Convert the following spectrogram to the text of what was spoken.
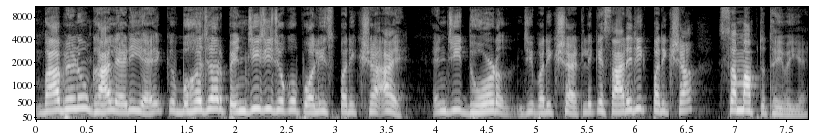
બા ભેણું ઘાલ એડી આય કે 2025 જી જો કો પોલીસ પરીક્ષા આય. એનજી ધોળ જી પરીક્ષા, એટલે કે શારીરિક પરીક્ષા સમાપ્ત થઈ ગઈ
